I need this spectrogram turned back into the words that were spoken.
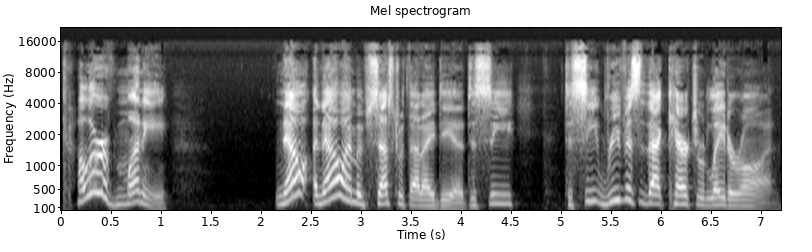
Color of Money now now I'm obsessed with that idea to see to see revisit that character later on.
